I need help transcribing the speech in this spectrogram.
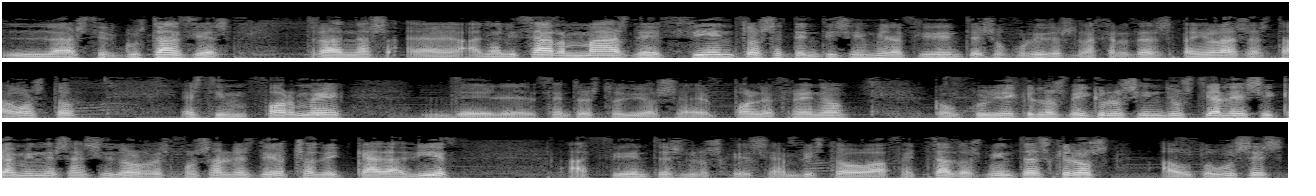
las circunstancias. Tras eh, analizar más de 176.000 accidentes ocurridos en las carreteras españolas hasta agosto, este informe del Centro de Estudios eh, Ponle Freno concluye que los vehículos industriales y camiones han sido los responsables de 8 de cada 10 accidentes en los que se han visto afectados, mientras que los autobuses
